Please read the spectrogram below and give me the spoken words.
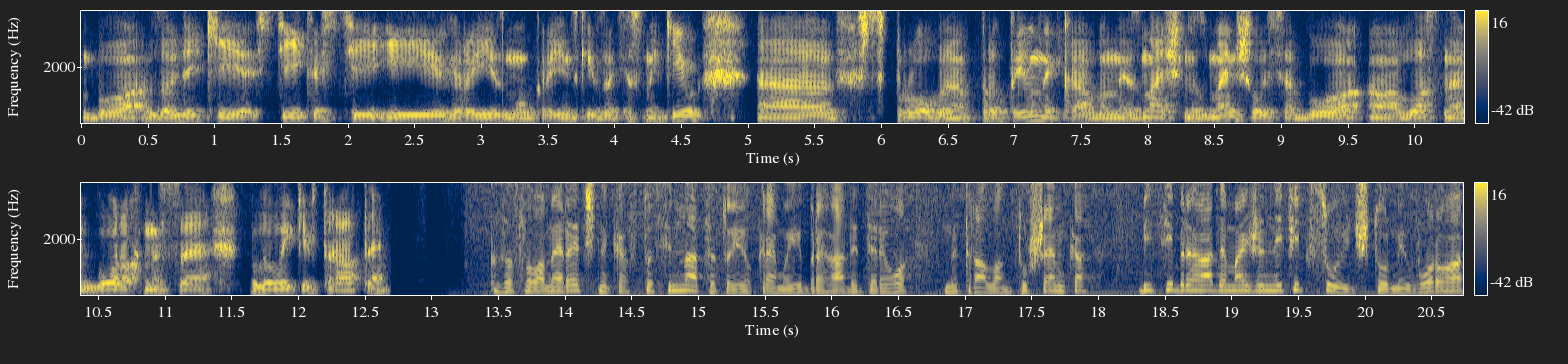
бо завдяки стійкості і героїзму українських захисників е, спроби противника вони значно зменшилися, бо власне ворог несе великі втрати. За словами речника 117-ї окремої бригади ТРО Дмитра Лантушенка, бійці бригади майже не фіксують штурмів ворога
